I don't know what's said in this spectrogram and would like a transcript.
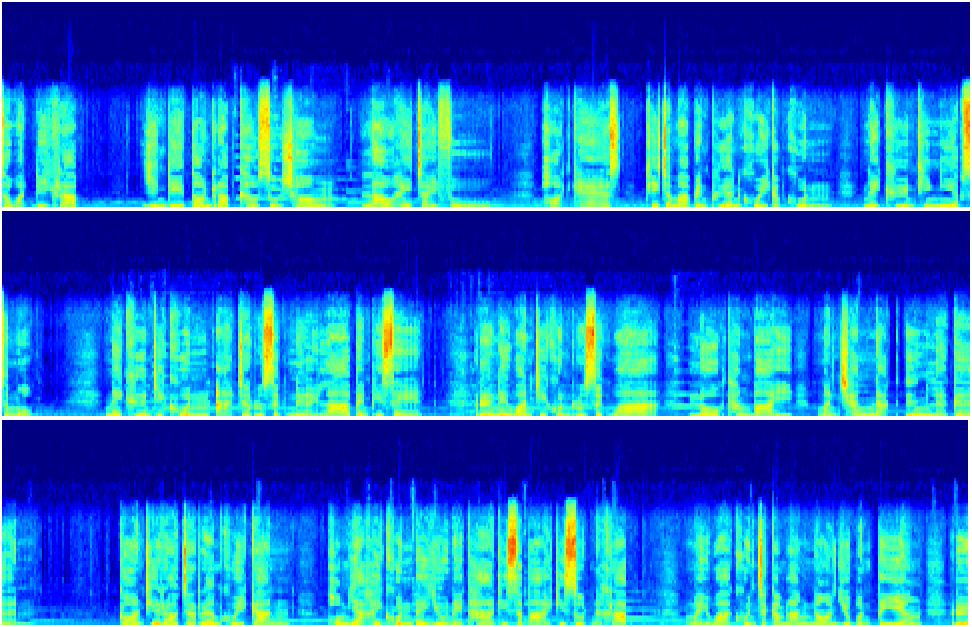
สวัสดีครับ ยินดีต้อนรับเข้าสู่ช่อง เล่าให้ใจฟูพอดแคสต์ที่จะมาเป็นเพื่อนคุยกับคุณ ในคืนที่เงียบสงบในคืนที่คุณอาจจะรู้สึกเหนื่อยล้าเป็นพิเศษ หรือในวันที่คุณรู้สึกว่า โลกทั้งใบมันช่างหนักอึ้งเหลือเกิน ก่อนที่เราจะเริ่มคุยกัน ผมอยากให้คุณได้อยู่ในท่าที่สบายที่สุดนะครับ ไม่ว่าคุณจะกำลังนอนอยู่บนเตียง หรือ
